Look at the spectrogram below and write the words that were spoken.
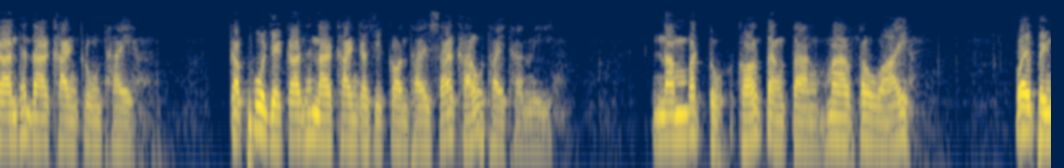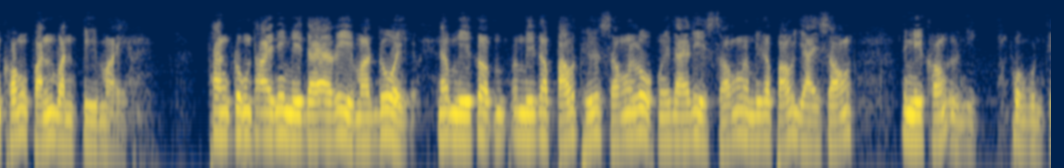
การธนาคารกรุงไทย กับผู้จัดการธนาคารกสิกรไทยสาขาอุทัยธานีนำวัตถุของต่างๆมาถวาย ไว้เป็นของฝันวันปีใหม่ ทางกรุงไทยนี่มีไดอารี่มาด้วยแล้วมีก็มีกระเป๋าถือสองลูกมีไดอารี่สองมีกระเป๋าใหญ่สองนี่มีของอื่นอีกพวงกุญแจ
